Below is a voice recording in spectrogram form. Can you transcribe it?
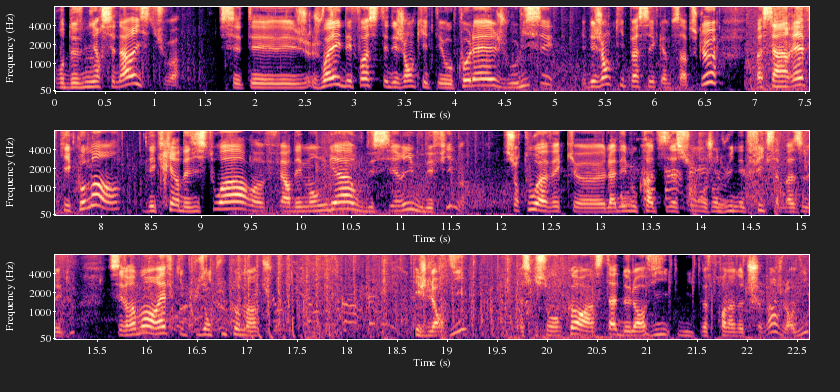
pour devenir scénariste, tu vois C'était, je, je voyais des fois c'était des gens qui étaient au collège ou au lycée. Il y a des gens qui passaient comme ça parce que bah, c'est un rêve qui est commun, hein, d'écrire des histoires, euh, faire des mangas ou des séries ou des films. Surtout avec euh, la démocratisation aujourd'hui Netflix, Amazon et tout. C'est vraiment un rêve qui est de plus en plus commun, tu vois. Et je leur dis, parce qu'ils sont encore à un stade de leur vie où ils peuvent prendre un autre chemin, je leur dis,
